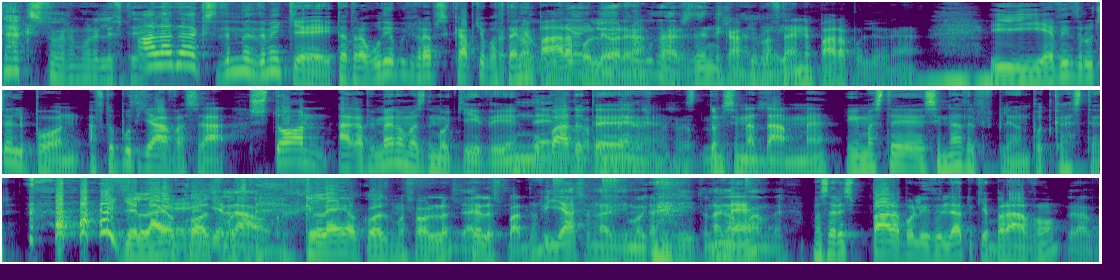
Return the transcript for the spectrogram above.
Εντάξει τώρα, μωρέ λευτέ. Αλλά εντάξει, δεν με, δεν με καίει. Τα τραγούδια που έχει γράψει κάποια από αυτά είναι τραγούδια πάρα πολύ είναι ωραία. τραγουδάρες, δεν έχει κάποια να από αυτά λέει. είναι πάρα πολύ ωραία. Η Εύη Δρούτσα, λοιπόν, αυτό που διάβασα στον αγαπημένο μας Δημοκίδη, Ναι, που πάντοτε αγαπημένος μας, αγαπημένος τον μας. συναντάμε, είμαστε συνάδελφοι πλέον, podcaster. Γελάει ο Ε, κόσμος. γελάω. Κλαίει ο κόσμος όλος. Τέλος πάντων. Φιλιά στον Άρη Δημοκίδη, τον Ναι, αγαπάμε. μας αρέσει πάρα πολύ η δουλειά του και μπράβο. Μπράβο,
